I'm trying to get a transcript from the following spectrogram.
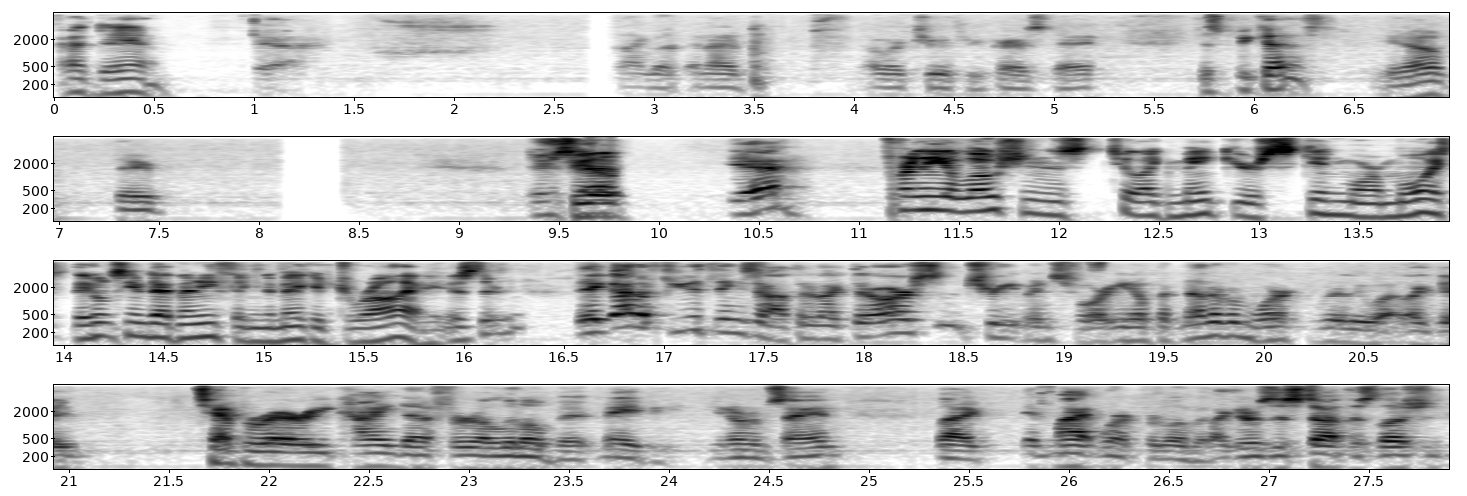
God damn. Yeah. And I go and I I wear two or three pairs a day, just because you know they There's feel. uh, Yeah. for any lotions to like make your skin more moist. They don't seem to have anything to make it dry, is there? They got a few things out there. Like there are some treatments for it, you know, but none of them work really well. Like they temporary kinda for a little bit, maybe. You know what I'm saying? Like it might work for a little bit. Like there was this stuff, this lotion,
